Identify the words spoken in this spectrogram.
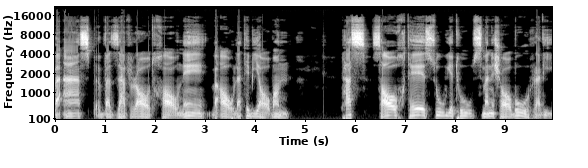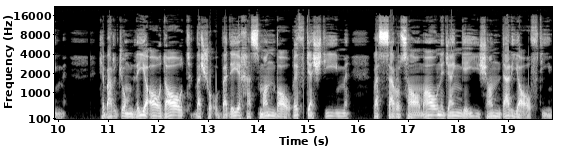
و اسب و زراد خانه و آلت بیابان. پس ساخته سوی توس و نشابور رویم که بر جمله عادات و شعبده خسمان واقف گشتیم و سر و سامان جنگ ایشان دریافتیم.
